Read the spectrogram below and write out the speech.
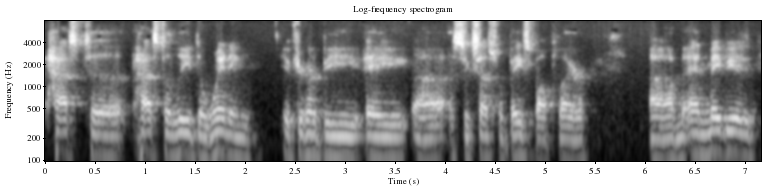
has to has to lead to winning if you're going to be a, uh, a successful baseball player. Um, and maybe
